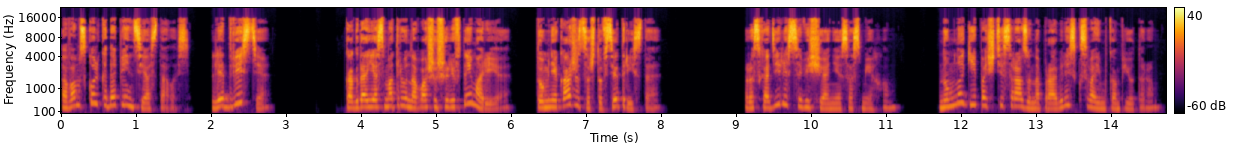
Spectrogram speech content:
А вам сколько до пенсии осталось? Лет двести? Когда я смотрю на ваши шрифты, Мария, то мне кажется, что все триста. Расходились совещания со смехом. Но многие почти сразу направились к своим компьютерам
